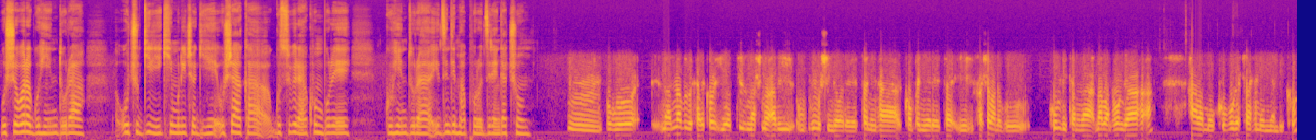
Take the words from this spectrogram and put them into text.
ushobora guhindura uca ugira iki muri ico gihe ushaka gusubira kumbure guhindura izindi mpapuro zirenga cumi? Mm, ubwo nari navuze kare ko iyo tizi national ari nk'umushinga wa leta ni nka kompanyi ya leta ifasha abantu kumvikana n'abantu bo ngaha haba mu kuvuga cyangwa mu nyandiko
